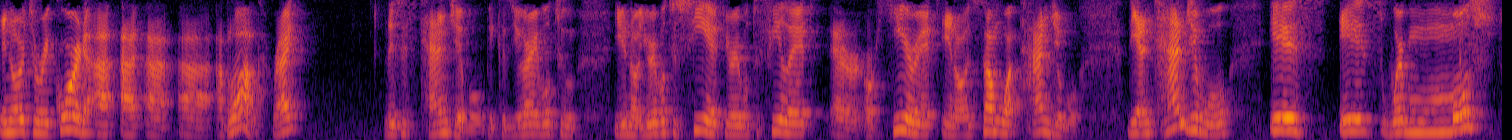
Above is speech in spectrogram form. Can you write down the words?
in order to record a, a, a, a blog, right? This is tangible because you're able to, you know, you're able to see it, you're able to feel it or, or hear it, you know, it's somewhat tangible. The intangible is is where most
